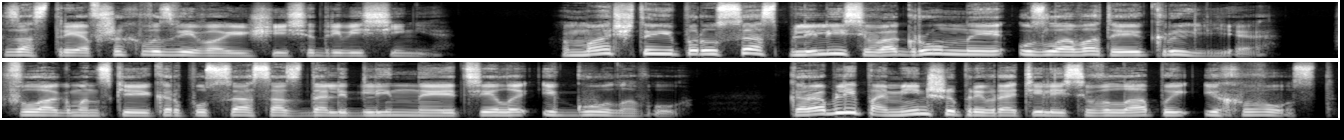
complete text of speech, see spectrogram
застрявших в извивающейся древесине. Мачты и паруса сплелись в огромные узловатые крылья. Флагманские корпуса создали длинное тело и голову. Корабли поменьше превратились в лапы и хвост.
